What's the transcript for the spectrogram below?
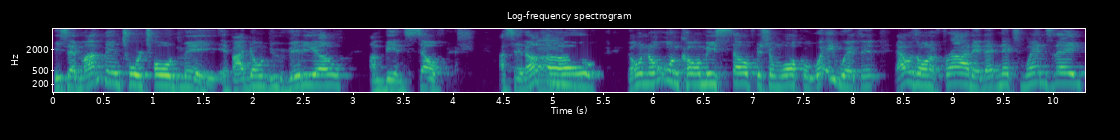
He said, my mentor told me if I don't do video, I'm being selfish. I said, uh oh, don't no one call me selfish and walk away with it. That was on a Friday. That next Wednesday,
